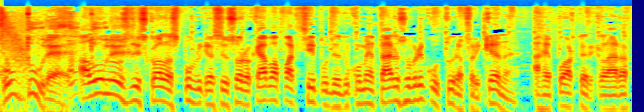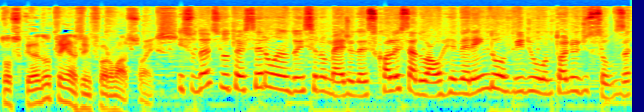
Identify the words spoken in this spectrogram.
Cultura. Alunos de escolas públicas de Sorocaba participam de documentário sobre cultura africana. A repórter Clara Toscano tem as informações. Estudantes do terceiro ano do ensino médio da Escola Estadual Reverendo Ovídio Antônio de Souza,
